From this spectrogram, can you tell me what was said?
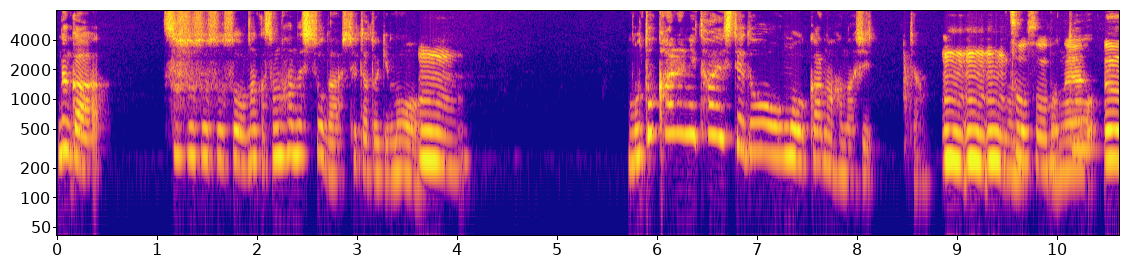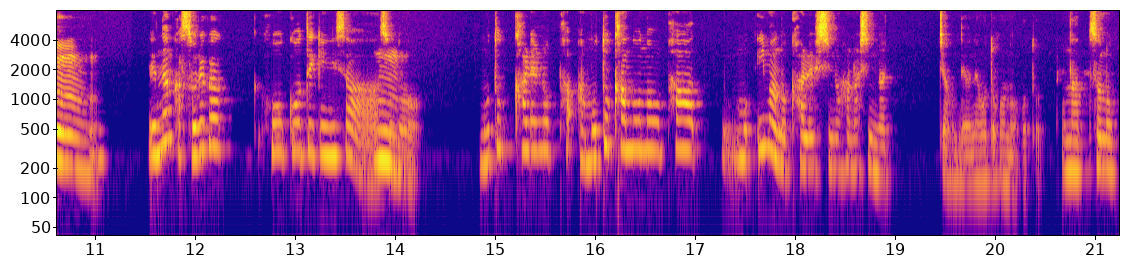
なんかそうそうそうそうそうなんかその話そうだしてた時も、うん。元彼に対してどう思うかの話じゃん。うんうんううん。んそうそうだね。元。うん。でなんかそれが方向的にさ、うん。その元彼のパあ元カノのパも今の彼氏の話になっちゃうんだよね男の子と。なその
